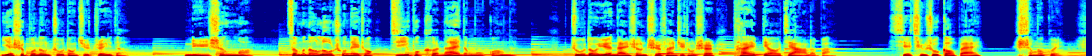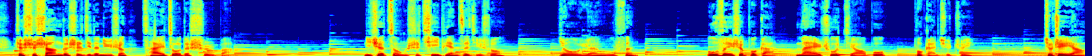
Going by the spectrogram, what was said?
也是不能主动去追的。女生嘛，怎么能露出那种急不可耐的目光呢？主动约男生吃饭这种事儿，太掉价了吧？写情书告白。什么鬼？这是上个世纪的女生才做的事吧？你却总是欺骗自己说有缘无分，无非是不敢迈出脚步，不敢去追，就这样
